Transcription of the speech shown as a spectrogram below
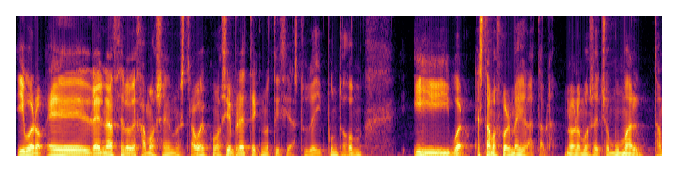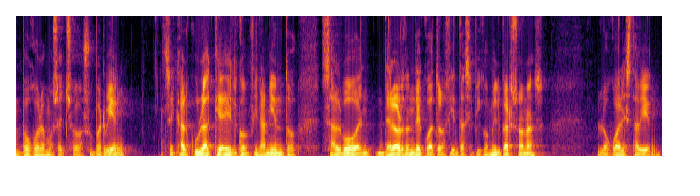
Y bueno, el enlace lo dejamos en nuestra web, como siempre, tecnoticiastoday.com. Y bueno, estamos por el medio de la tabla. No lo hemos hecho muy mal, tampoco lo hemos hecho súper bien. Se calcula que el confinamiento salvó en- del orden de 400 y pico mil personas, lo cual está bien.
